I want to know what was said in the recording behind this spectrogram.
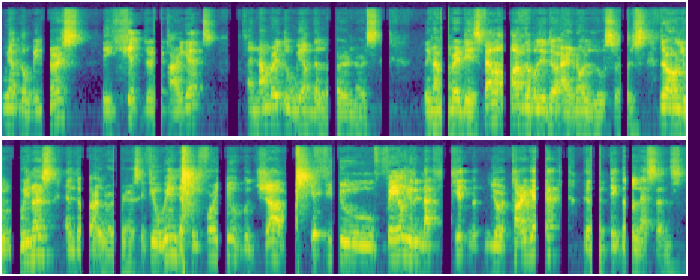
we have the winners they hit their targets and number two we have the learners remember this. Fellow OFW there are no losers. There are only winners and there are learners. If you win then good for you. Good job. If you fail you did not hit your target then take the lessons.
